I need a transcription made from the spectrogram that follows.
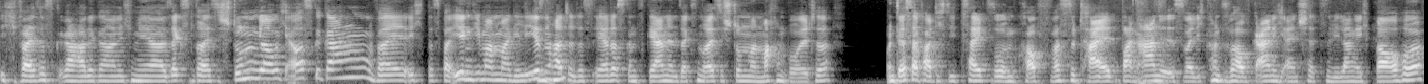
ich weiß es gerade gar nicht mehr, 36 Stunden, glaube ich, ausgegangen, weil ich das bei irgendjemandem mal gelesen mhm. hatte, dass er das ganz gerne in 36 Stunden mal machen wollte. Und deshalb hatte ich die Zeit so im Kopf, was total Banane ist, weil ich konnte überhaupt gar nicht einschätzen, wie lange ich brauche.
